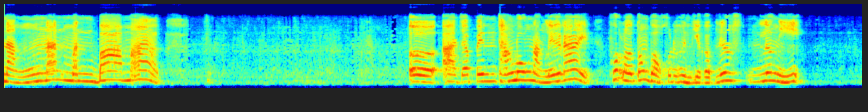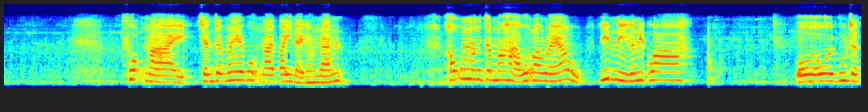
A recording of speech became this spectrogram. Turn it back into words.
หนังนั่นมันบ้ามาก เอออาจจะเป็นทั้งโรงหนังเลยก็ได้ พวกเราต้องบอกคนอื่นเกี่ยวกับเรื่องเรื่องนี้ พวกนาย ฉันจะไม่ให้พวกนายไปไหนทั้งนั้น เขากำลังจะมาหาพวกเราแล้ว รีบหนีกันดีกว่า โอ้ยโอ้ยผู้จัด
